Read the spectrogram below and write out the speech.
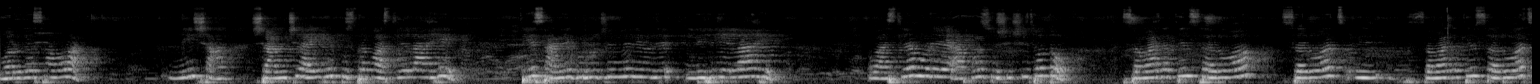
वर्ग सहावा. मी शा श्यामची आई हे पुस्तक वाचलेलं आहे. हे साने गुरुजींनी लिहिले लिहिलेलं आहे. वाचल्यामुळे आपण सुशिक्षित होतो. समाजातील सर्व सर्वच समाजातील सर्वच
